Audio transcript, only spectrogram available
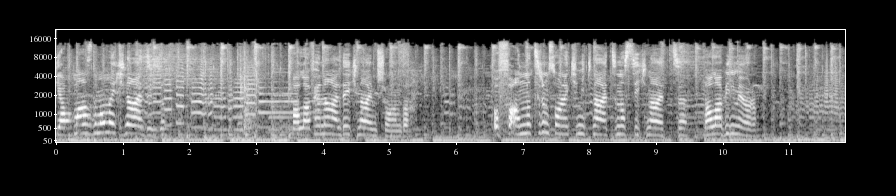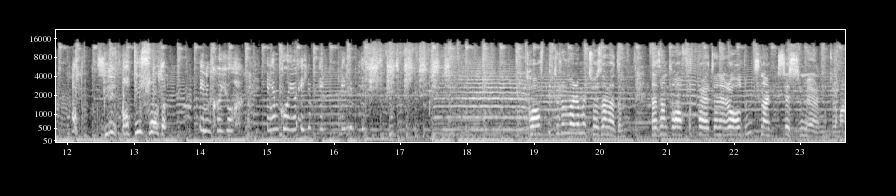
Yapmazdım ama ikna edildim. Vallahi fena halde iknayım şu anda. Of anlatırım sonra kim ikna etti, nasıl ikna etti. Vallahi bilmiyorum. Selin ne yapıyorsun orada? Elim kayıyor. Elim kayıyor. Elim, elim, elim. Bir durum var ama çözemedim. Zaten tuhaflık paratoneri olduğum için artık şaşırmıyorum bu duruma.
